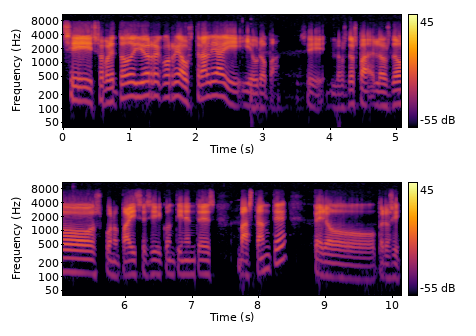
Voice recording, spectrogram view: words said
Sí, sobre todo yo recorrí Australia y, Europa. Sí, los dos, los dos bueno, países y continentes bastante, pero, pero sí,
